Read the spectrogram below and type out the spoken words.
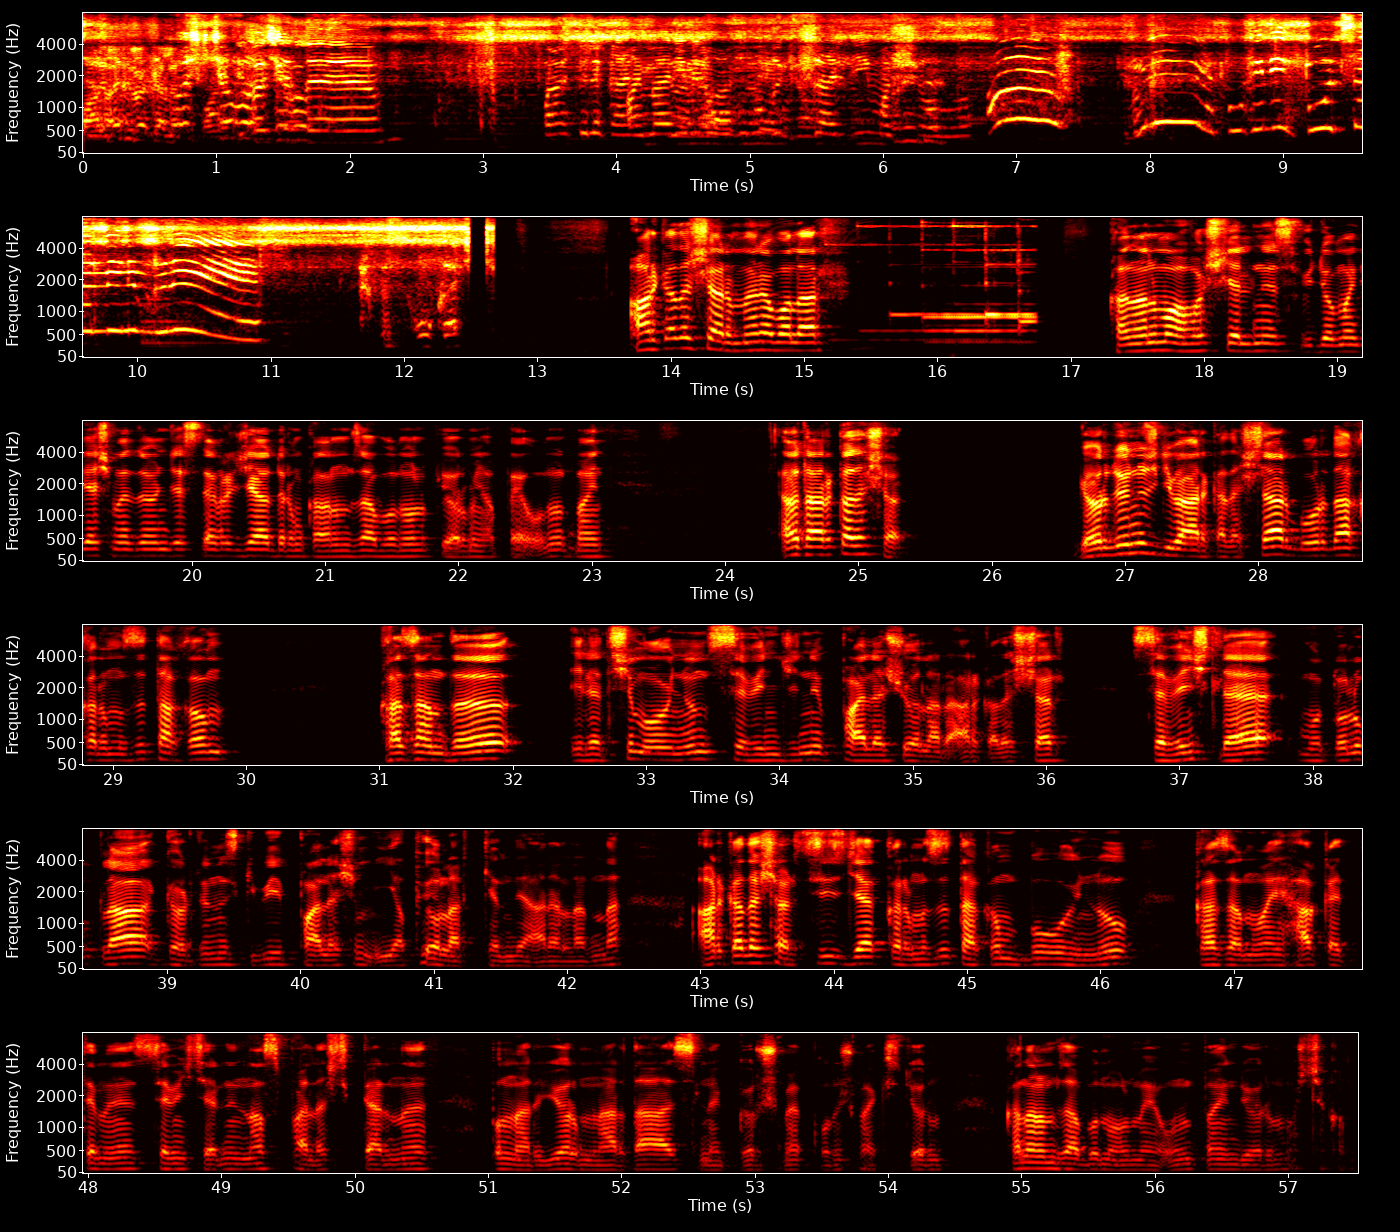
Hadi bakalım. Hadi bakalım. Ay Meryem'in oğlunun da güzelliği maşallah. Aa, ne? Bu benim, bu açan benim, bu ne? O kaç? Arkadaşlar merhabalar. Kanalıma hoş geldiniz. Videoma geçmeden önce sizden rica ediyorum kanalımıza abone olup yorum yapmayı unutmayın. Evet arkadaşlar Gördüğünüz gibi arkadaşlar burada kırmızı takım kazandığı iletişim oyunun sevincini paylaşıyorlar arkadaşlar. Sevinçle, mutlulukla gördüğünüz gibi paylaşım yapıyorlar kendi aralarında. Arkadaşlar sizce kırmızı takım bu oyunu kazanmayı hak etti mi? Sevinçlerini nasıl paylaştıklarını bunları yorumlarda sizinle görüşmek, konuşmak istiyorum. Kanalımıza abone olmayı unutmayın diyorum. Hoşçakalın.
